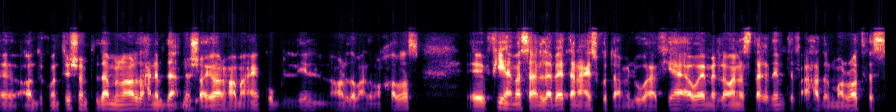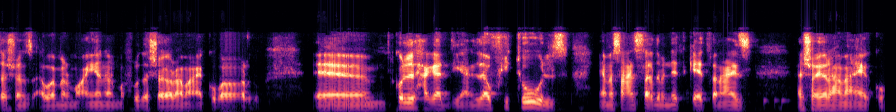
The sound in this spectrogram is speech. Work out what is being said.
آه documentation ابتداء من النهارده هنبدأ ن share ها معاكم بالليل النهارده بعد ما نخلص. فيها مثلا لابات أنا عايزكم تعملوها فيها أوامر. لو أنا استخدمت في أحد المرات في ال sessions أوامر معينة المفروض أ share ها معاكم برضه كل الحاجات دي. يعني لو في tools يعني مثلا هنستخدم ال Netcat فأنا عايز أ share ها معاكم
